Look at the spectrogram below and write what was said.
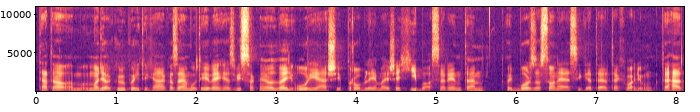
tehát a magyar külpolitikának az elmúlt éveihez visszakanyarodva egy óriási probléma és egy hiba szerintem, hogy borzasztóan elszigeteltek vagyunk. Tehát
